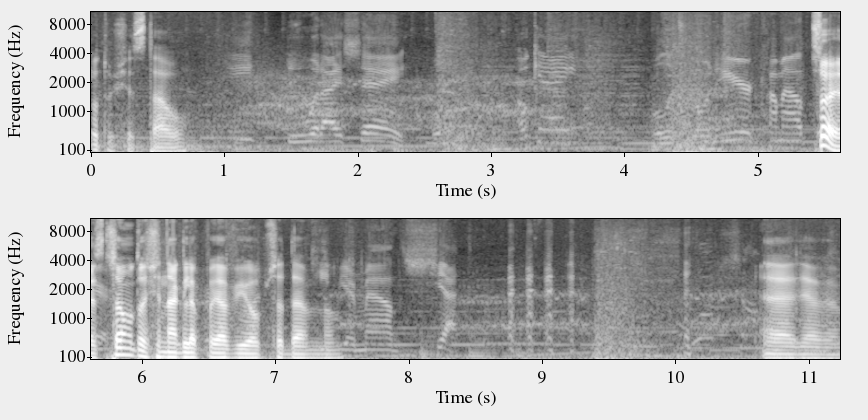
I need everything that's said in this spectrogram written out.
co tu się stało? Co jest? Czemu to się nagle pojawiło przede mną? Shut. Nie, wiem.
